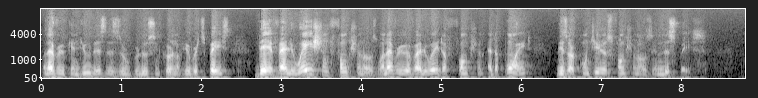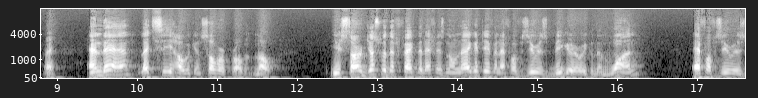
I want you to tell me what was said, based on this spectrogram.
Whenever you can do this, this is reproducing kernel Hilbert space. The evaluation functionals, whenever you evaluate a function at a point, these are continuous functionals in this space, right? And then let's see how we can solve our problem. No, you start just with the fact that f is non-negative and f of 0 is bigger or equal than 1. f of 0 is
